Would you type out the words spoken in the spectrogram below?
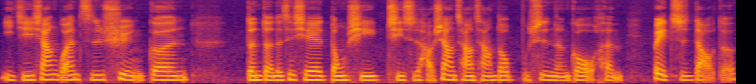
以及相关资讯跟等等的这些东西，其实好像常常都不是能够很被知道的，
